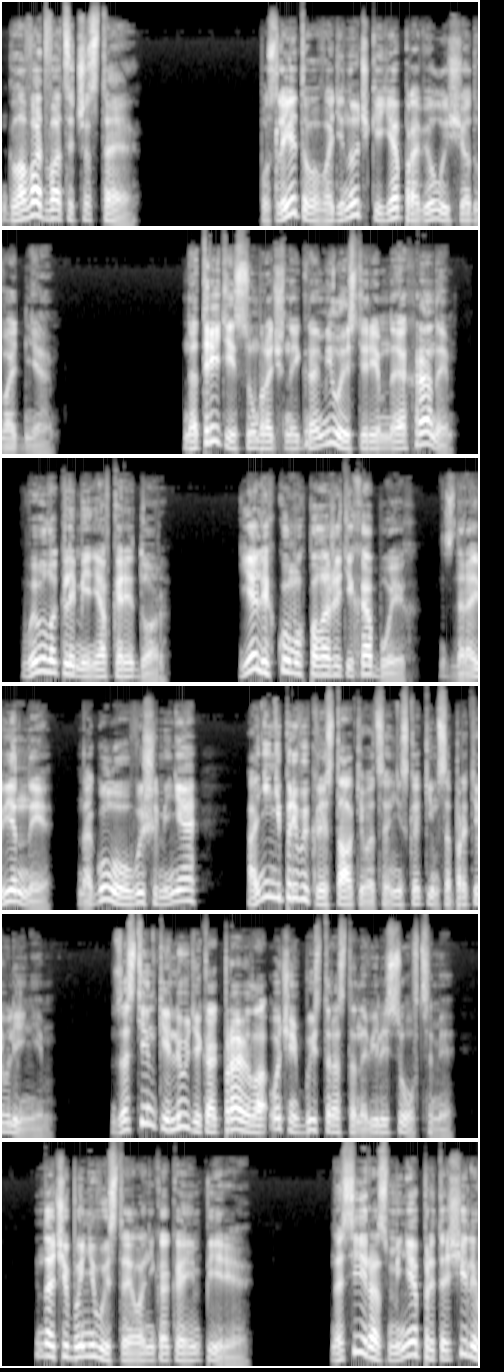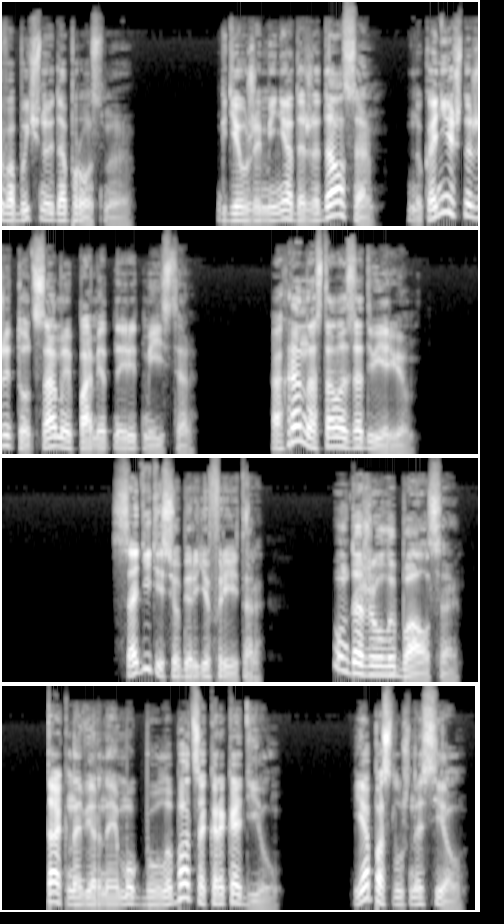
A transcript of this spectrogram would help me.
Глава 26. После этого в одиночке я провел еще два дня. На третий сумрачный громила из тюремной охраны выволокли меня в коридор. Я легко мог положить их обоих. Здоровенные, на голову выше меня, они не привыкли сталкиваться ни с каким сопротивлением. За стенки люди, как правило, очень быстро становились овцами. Иначе бы не выстояла никакая империя. На сей раз меня притащили в обычную допросную, где уже меня дожидался, ну, конечно же, тот самый памятный ритмейстер. Охрана осталась за дверью. «Садитесь, обер-ефрейтор». Он даже улыбался. Так, наверное, мог бы улыбаться крокодил. Я послушно сел.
